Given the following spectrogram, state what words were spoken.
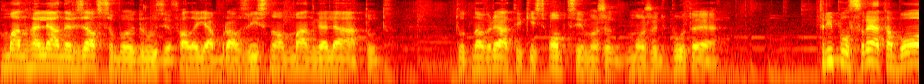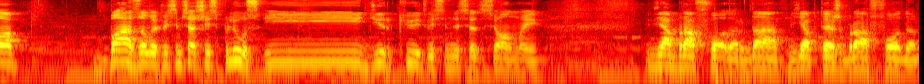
Мангаля не взяв з собою друзів, але я брав, звісно, мангаля. Тут, тут навряд якісь опції може, можуть бути. Triple Threat або базових 86 і Діркют 87. Я брав Фодор, да. Я б теж брав Фодор.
